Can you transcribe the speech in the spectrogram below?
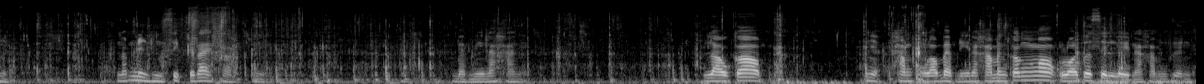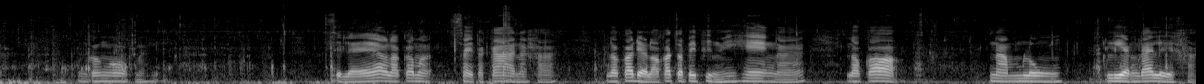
นี่ยนับหนึ่งถึงสิบก็ได้ค่ะ แบบนี้นะคะเนี่ยเราก็ เนี่ยทำของเราแบบนี้นะคะ มันก็งอกร้อยเปอร์เซ็นเลยนะคะเพื่อนๆมันก็งอกนะเสร็จแล้วเราก็มาใส่ตะกร้านะคะ แล้วก็เดี๋ยวเราก็จะไปผึ่งให้แห้งนะ แล้วก็นำลงเรียงได้เลยค่ะ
